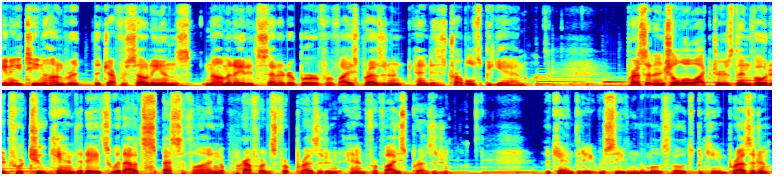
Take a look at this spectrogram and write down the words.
In 1800, the Jeffersonians nominated Senator Burr for vice president, and his troubles began. Presidential electors then voted for two candidates without specifying a preference for president and for vice president. The candidate receiving the most votes became president,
